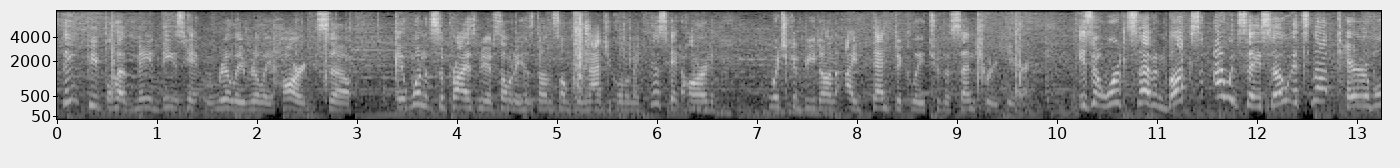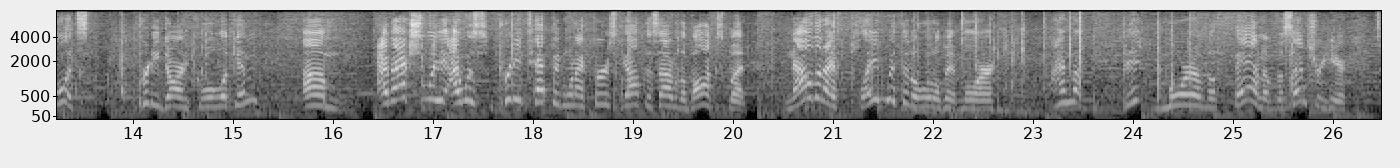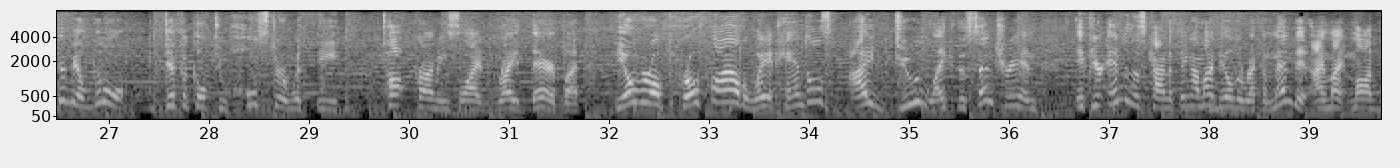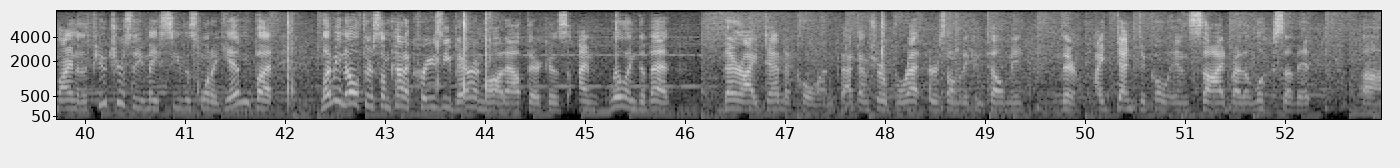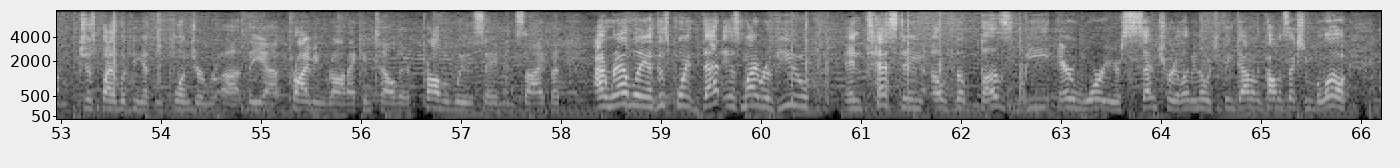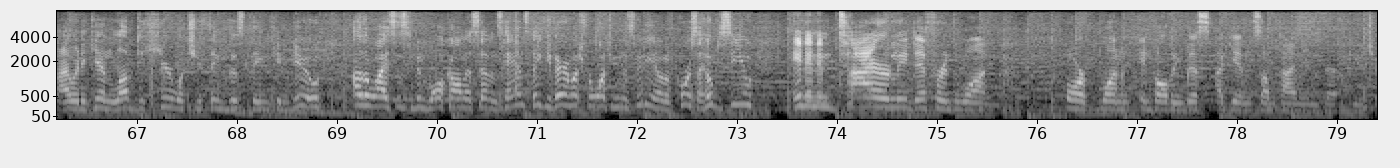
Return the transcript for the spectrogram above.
think people have made these hit really, really hard. So it wouldn't surprise me if somebody has done something magical to make this hit hard, which could be done identically to the Sentry here. Is it worth seven bucks? I would say so. It's not terrible. It's pretty darn cool looking. Um, I've actually, I was pretty tepid when I first got this out of the box, but now that I've played with it a little bit more, I'm a bit more of a fan of the Sentry here. It's going to be a little difficult to holster with the top priming slide right there, but the overall profile, the way it handles, I do like the Sentry, and if you're into this kind of thing, I might be able to recommend it. I might mod mine in the future, so you may see this one again, but let me know if there's some kind of crazy Baron mod out there, because I'm willing to bet they're identical. In fact, I'm sure Brett or somebody can tell me they're identical inside by the looks of it. Um, just by looking at the plunger, uh, the uh, priming rod, I can tell they're probably the same inside, but I'm rambling at this point. That is my review and testing of the Buzz B Air Warrior Sentry. Let me know what you think down in the comment section below. I would, again, love to hear what you think this thing can do. Otherwise, this has been Walcom at Seven's Hands. Thank you very much for watching this video, and of course, I hope to see you in an entirely different one. Or one involving this again sometime in the future.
